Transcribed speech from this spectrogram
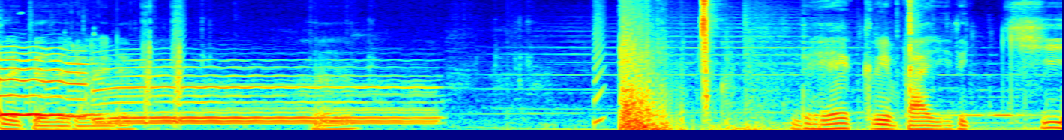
চাইতেছে রে দেখ রে ভাই রে কি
